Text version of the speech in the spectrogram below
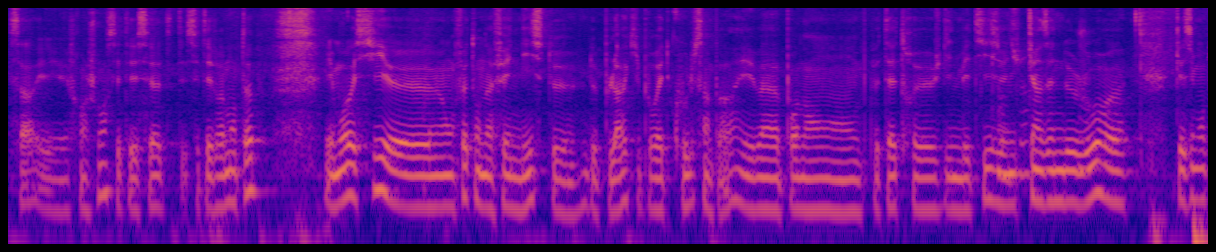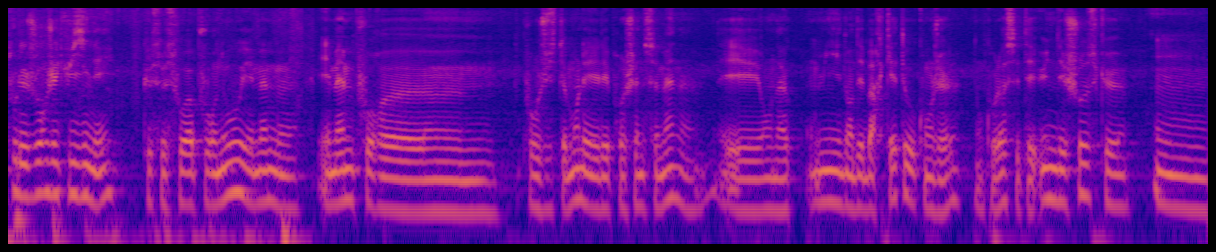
ça. Et franchement, c'était, vraiment top. Et moi aussi, en fait, on a fait une liste de, plats qui pourraient être cool, sympa. Et bah, pendant peut-être, je dis une bêtise, une quinzaine de jours, quasiment tous les jours, j'ai cuisiné que ce soit pour nous et même, et même pour, euh, pour justement les, prochaines semaines. Et on a mis dans des barquettes au congèle. Donc voilà, c'était une des choses que on,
